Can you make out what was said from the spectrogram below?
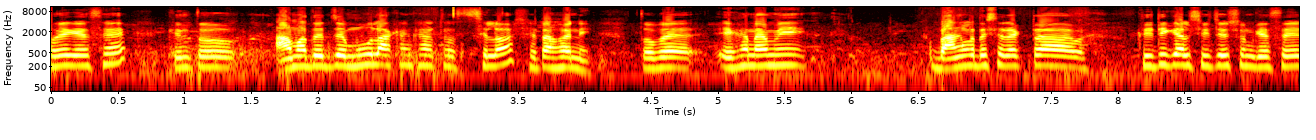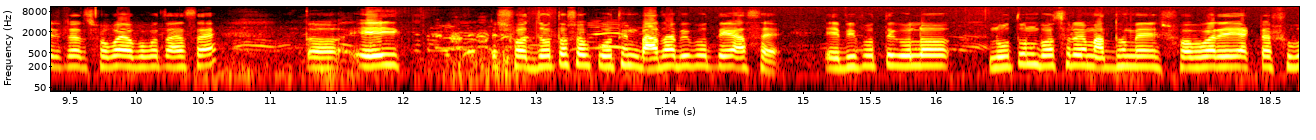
হয়ে গেছে, কিন্তু আমাদের যে মূল আকাঙ্ক্ষাটা ছিল সেটা হয়নি। তবে এখানে আমি বাংলাদেশের একটা ক্রিটিক্যাল সিচুয়েশন গেছে, এটা সবাই অবগত আছে। তো এই যত সব কঠিন বাধা বিপত্তি আছে, এই বিপত্তিগুলো নতুন বছরের মাধ্যমে সবারই একটা শুভ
